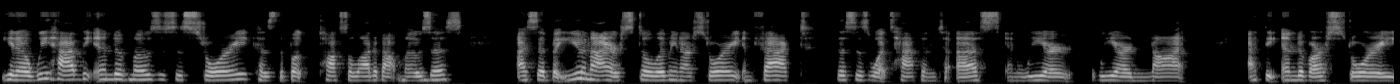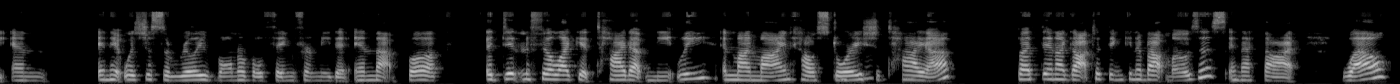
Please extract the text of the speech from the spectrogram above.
you know, we have the end of Moses' story because the book talks a lot about Moses. I said, but you and I are still living our story. In fact, this is what's happened to us and we are we are not at the end of our story and and it was just a really vulnerable thing for me to end that book it didn't feel like it tied up neatly in my mind how a story mm-hmm. should tie up but then i got to thinking about moses and i thought well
